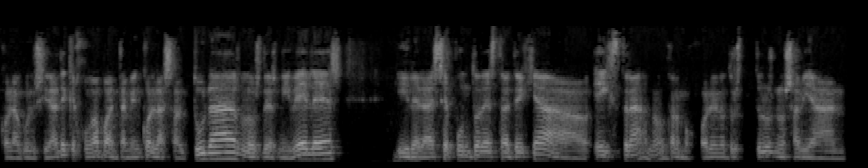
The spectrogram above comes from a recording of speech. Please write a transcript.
con la curiosidad de que juega también con las alturas, los desniveles y le da ese punto de estrategia extra, ¿no? que a lo mejor en otros títulos no se habían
